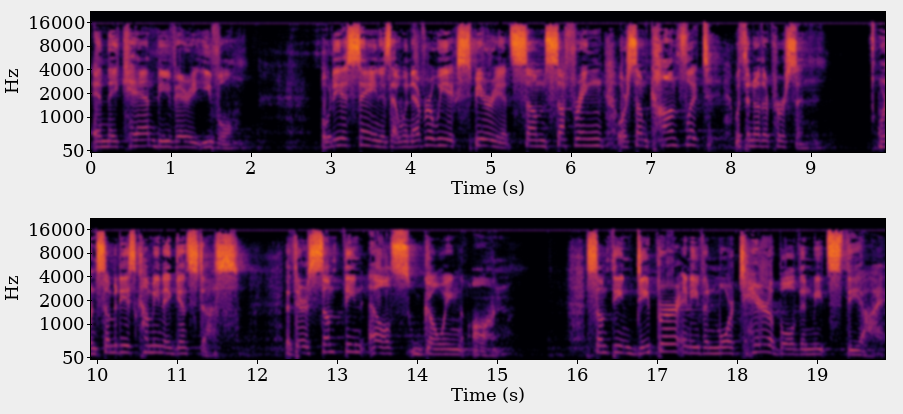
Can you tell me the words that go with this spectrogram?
and they can be very evil. But what he is saying is that whenever we experience some suffering or some conflict with another person, when somebody is coming against us, that there is something else going on. Something deeper and even more terrible than meets the eye.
